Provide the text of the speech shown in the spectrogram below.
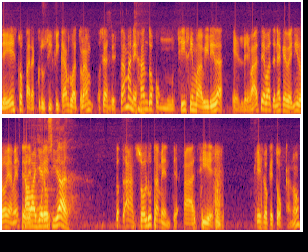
de esto para crucificarlo a Trump. O sea, se está manejando con muchísima habilidad. El debate va a tener que venir, obviamente. después. Caballerosidad. Absolutamente, así es. Es lo que toca, ¿no?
